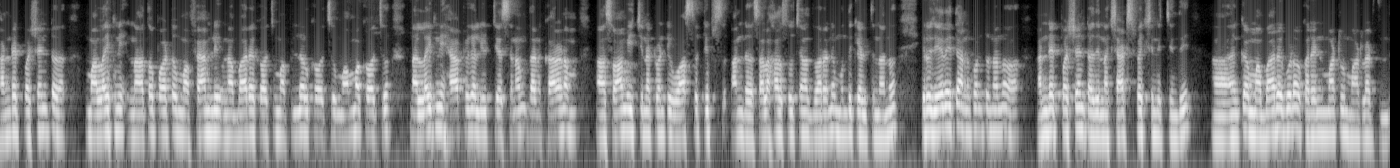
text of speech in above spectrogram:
హండ్రెడ్ పర్సెంట్ మా లైఫ్ని నాతో పాటు మా ఫ్యామిలీ నా భార్య కావచ్చు మా పిల్లలు కావచ్చు మా అమ్మ కావచ్చు నా లైఫ్ని హ్యాపీగా లీడ్ చేస్తున్నాం. దానికి కారణం స్వామి ఇచ్చినటువంటి వాస్తు టిప్స్ అండ్ సలహా సూచనల ద్వారానే ముందుకెళ్తున్నాను. ఈరోజు ఏదైతే అనుకుంటున్నానో హండ్రెడ్ పర్సెంట్ అది నాకు సాటిస్ఫాక్షన్ ఇచ్చింది. ఇంకా మా భార్య కూడా ఒక రెండు మాటలు మాట్లాడుతుంది.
